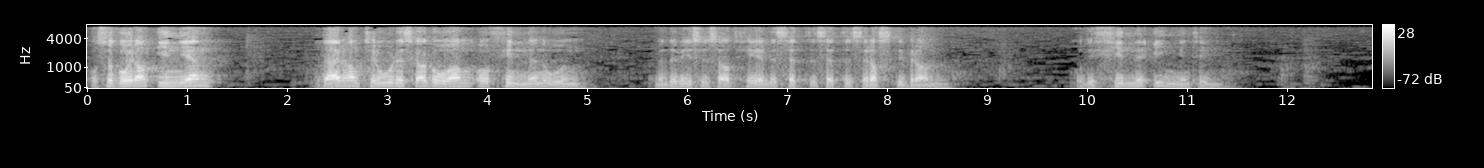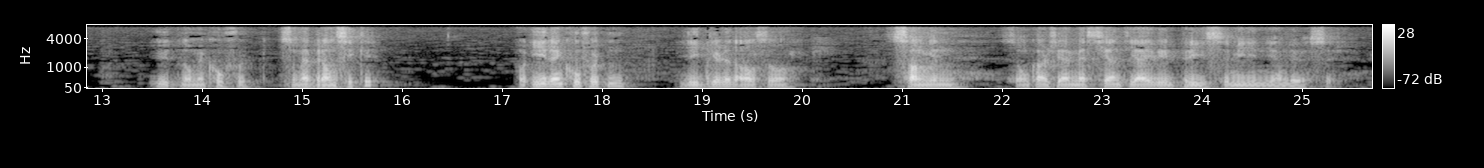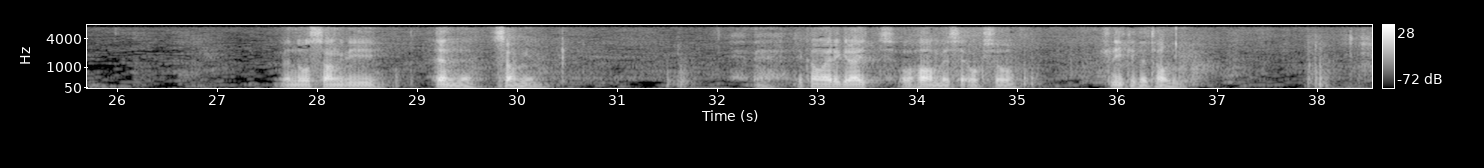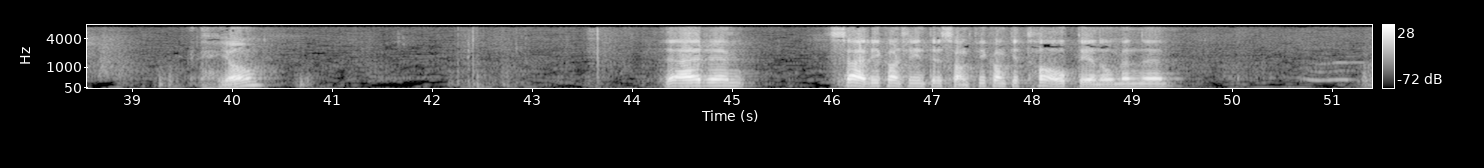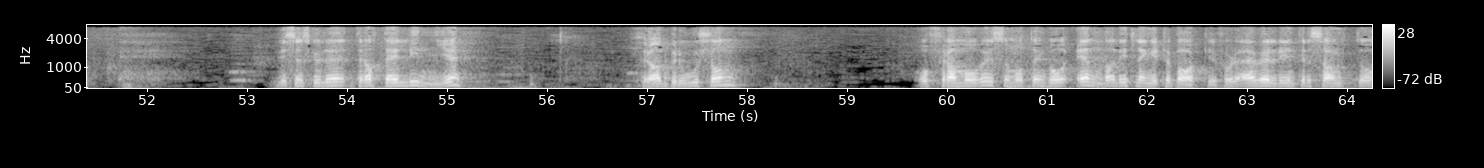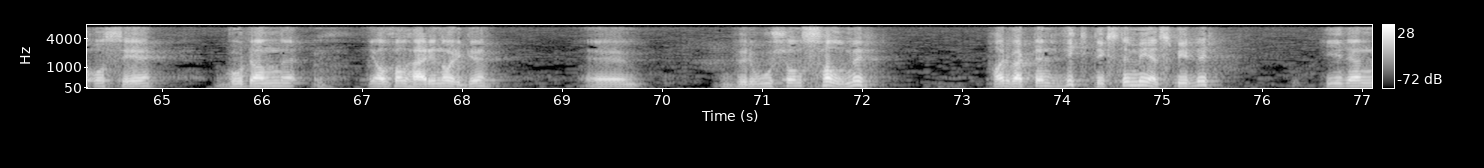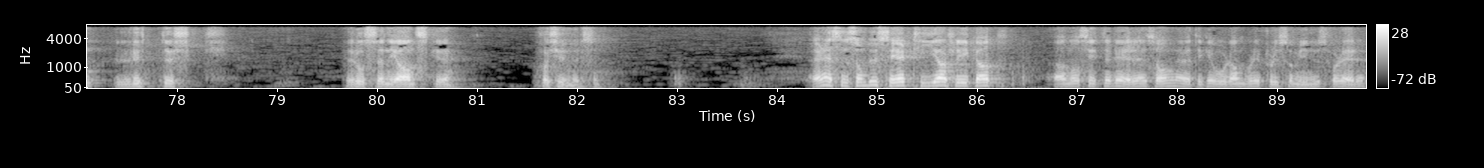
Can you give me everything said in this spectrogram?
Og så går han inn igjen der han tror det skal gå an å finne noen, men det viser seg at hele settet settes raskt i brann. Og de finner ingenting utenom en koffert som er brannsikker. Og i den kofferten ligger det altså sangen som kanskje er mest kjent 'Jeg vil prise min gjenløser'. Men nå sang vi denne sangen. Det kan være greit å ha med seg også slike detaljer. Ja, det er eh, særlig kanskje interessant. Vi kan ikke ta opp det nå, men eh, hvis en skulle dratt ei linje fra Brorson og framover så måtte en gå enda litt lenger tilbake, for det er veldig interessant å, å se hvordan, iallfall her i Norge, eh, Brorsons salmer har vært den viktigste medspiller i den luthersk-rosenianske forkynnelsen. Det er nesten som du ser tida slik at ja, nå sitter dere sånn. Jeg vet ikke hvordan det blir pluss og minus for dere.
